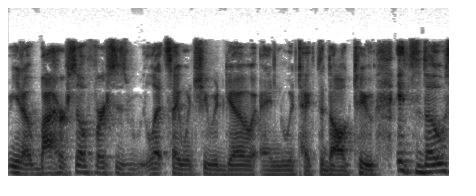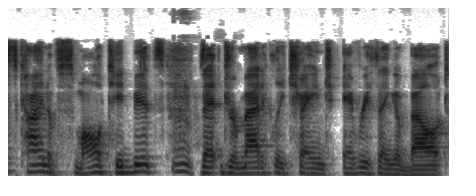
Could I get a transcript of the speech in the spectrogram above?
you know by herself versus let's say when she would go and would take the dog too it's those kind of small tidbits mm. that dramatically change everything about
